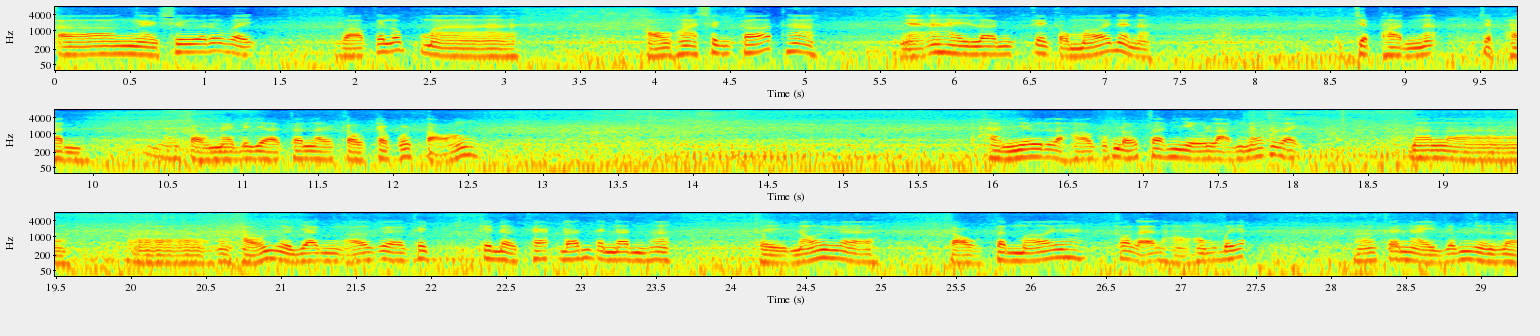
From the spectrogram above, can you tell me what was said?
À, ngày xưa đó vậy vào cái lúc mà hậu hoa xuân tết ha nhã hay lên cây cầu mới này nè. Chụp hình á chụp hình. Cầu này bây giờ tên là cầu Trần Quốc Toản. Hình như là họ cũng đổi tên nhiều lần đó vậy nên là à, hỏi người dân ở cái, cái cái nơi khác đến Tây Ninh ha. Thì nói à, cầu tên mới có lẽ là họ không biết. Đó, cái này giống như là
